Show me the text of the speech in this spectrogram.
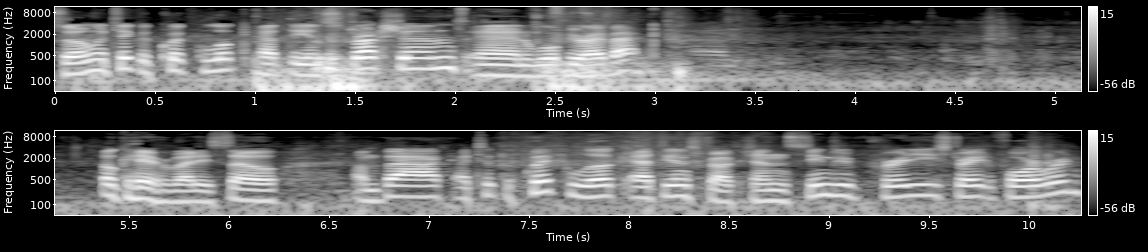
So I'm going to take a quick look at the instructions and we'll be right back. Okay, everybody, so I'm back. I took a quick look at the instructions. Seemed to be pretty straightforward.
